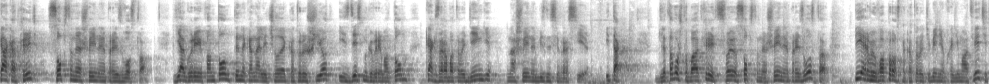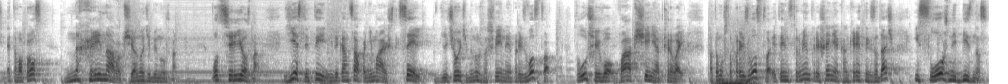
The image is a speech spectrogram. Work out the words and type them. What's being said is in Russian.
Как открыть собственное швейное производство? Я Гуреев Антон, ты на канале «Человек, который шьет», и здесь мы говорим о том, как зарабатывать деньги на швейном бизнесе в России. Итак, для того, чтобы открыть свое собственное швейное производство, первый вопрос, на который тебе необходимо ответить, это вопрос «Нахрена вообще оно тебе нужно?» Вот серьезно, если ты не до конца понимаешь цель, для чего тебе нужно швейное производство, то лучше его вообще не открывай. Потому что производство — это инструмент решения конкретных задач и сложный бизнес.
